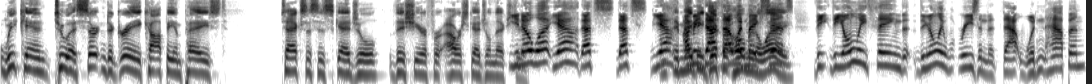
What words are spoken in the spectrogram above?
we can, to a certain degree, copy and paste Texas's schedule this year for our schedule next year. You know what? Yeah, that's that's yeah. It may I mean be that different that would make sense. The the only thing that the only reason that that wouldn't happen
